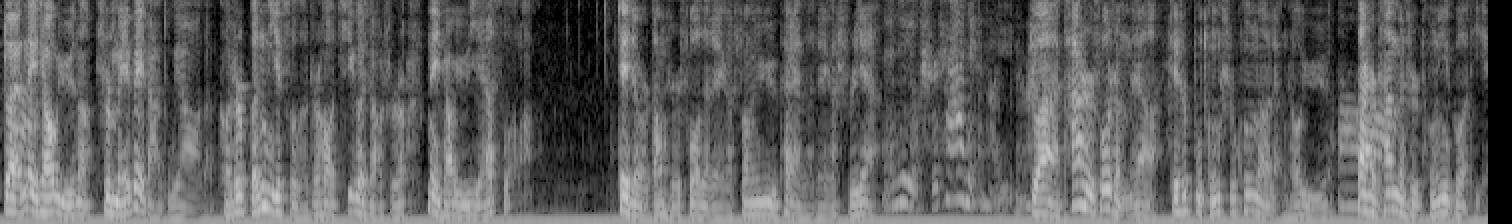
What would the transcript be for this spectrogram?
对，那条鱼呢是没被打毒药的，可是本体死了之后，七个小时那条鱼也死了。这就是当时说的这个双鱼玉佩的这个实验。人家有时差，这两条鱼。对，他是说什么呀？这是不同时空的两条鱼，但是它们是同一个体。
